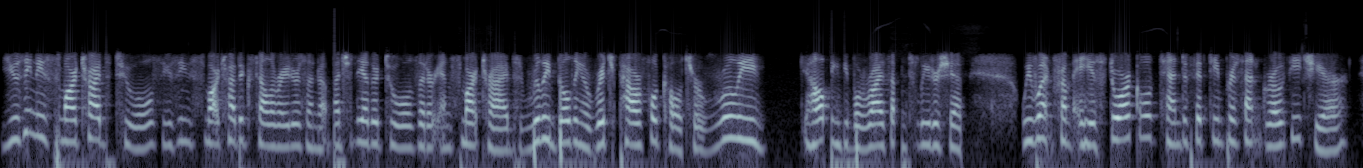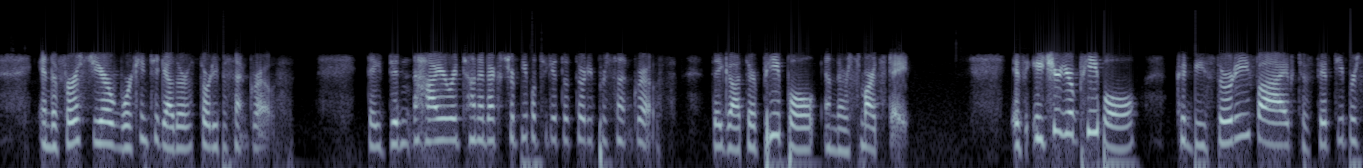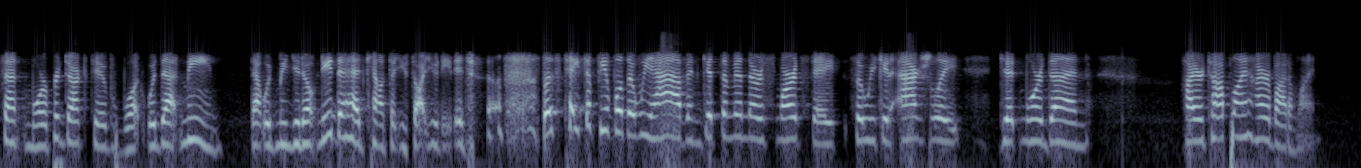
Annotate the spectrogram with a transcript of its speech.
using these Smart Tribes tools, using Smart Tribe accelerators and a bunch of the other tools that are in Smart Tribes, really building a rich, powerful culture, really helping people rise up into leadership. We went from a historical 10 to 15% growth each year. In the first year, working together, 30% growth. They didn't hire a ton of extra people to get the 30% growth. They got their people in their smart state. If each of your people could be 35 to 50% more productive, what would that mean? That would mean you don't need the head count that you thought you needed. Let's take the people that we have and get them in their smart state so we can actually get more done. Higher top line, higher bottom line.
